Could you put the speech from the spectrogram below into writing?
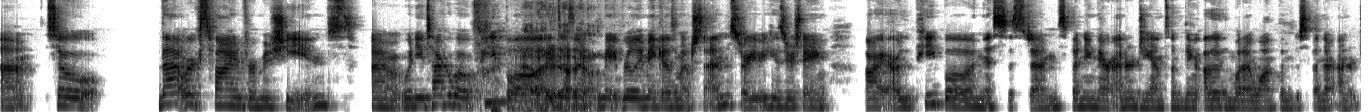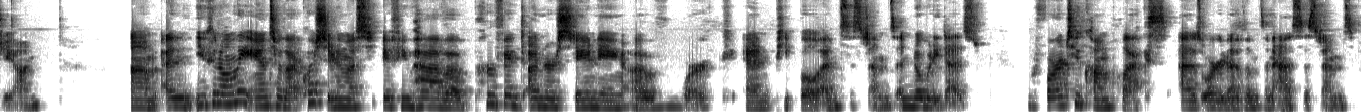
Um, so that works fine for machines. Um, when you talk about people, yeah, it doesn't yeah. Make, really make as much sense, right? Because you're saying, all right, are the people in this system spending their energy on something other than what I want them to spend their energy on? Um, and you can only answer that question unless if you have a perfect understanding of work and people and systems, and nobody does. We're far too complex as organisms and as systems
